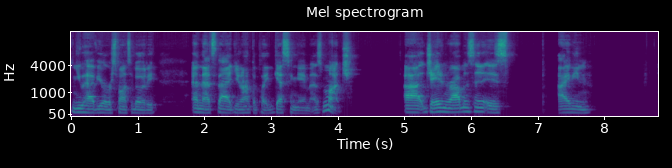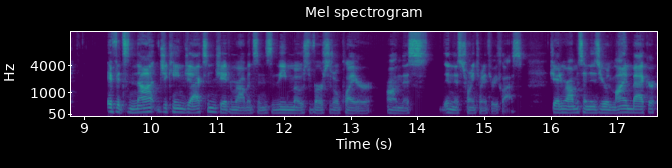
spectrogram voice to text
you have your responsibility. And that's that. You don't have to play guessing game as much. Uh, Jaden Robinson is, I mean, if it's not Jakeem Jackson, Jaden Robinson's the most versatile player on this in this 2023 class. Jaden Robinson is your linebacker,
